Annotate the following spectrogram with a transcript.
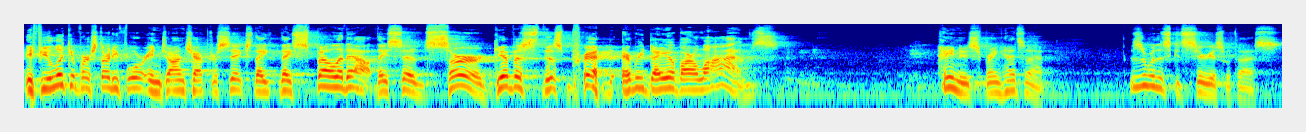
if you look at verse 34 in John chapter 6, they, they spell it out. They said, Sir, give us this bread every day of our lives. Hey, New Spring, heads up. This is where this gets serious with us.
